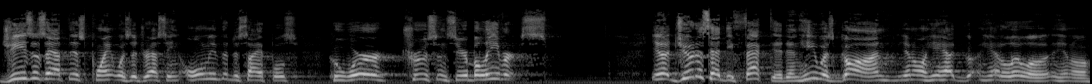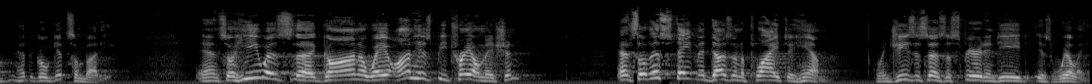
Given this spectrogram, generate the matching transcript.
Jesus at this point was addressing only the disciples who were true, sincere believers. You know, Judas had defected and he was gone. You know, he had, he had a little, you know, had to go get somebody. And so he was uh, gone away on his betrayal mission. And so this statement doesn't apply to him when Jesus says the Spirit indeed is willing.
